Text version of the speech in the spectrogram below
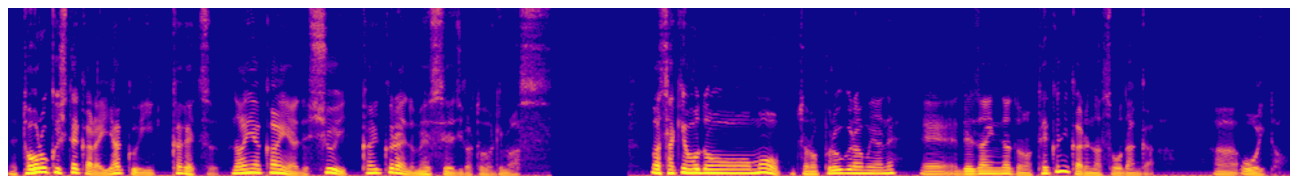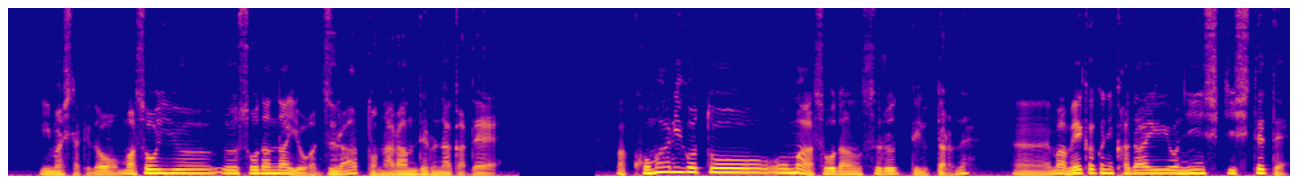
登録してから約1ヶ月。なんやかんやで週1回くらいのメッセージが届きます。まあ、先ほどもそのプログラムやね、え、デザインなどのテクニカルな相談が多いと言いましたけど、まあ、そういう相談内容がずらっと並んでる中で、まあ、困りごとをまあ相談するって言ったらね、えー、まあ明確に課題を認識してて、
